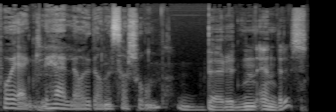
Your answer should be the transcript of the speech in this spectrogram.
på egentlig hele organisasjonen. Bør den endres?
